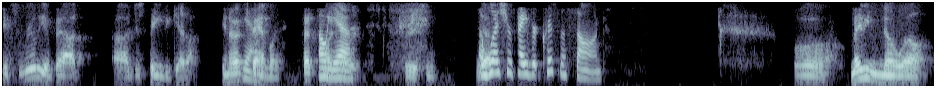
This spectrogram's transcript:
it's really about uh, just being together. You know, Yeah. family. That's Oh, my yeah. favorite tradition. And Yeah. what's your favorite Christmas song? Oh, maybe Noel.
